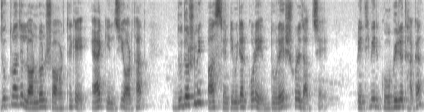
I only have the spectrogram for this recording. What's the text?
যুক্তরাজ্যের লন্ডন শহর থেকে এক ইঞ্চি অর্থাৎ দু দশমিক পাঁচ সেন্টিমিটার করে দূরে সরে যাচ্ছে। পৃথিবীর গভীরে থাকা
